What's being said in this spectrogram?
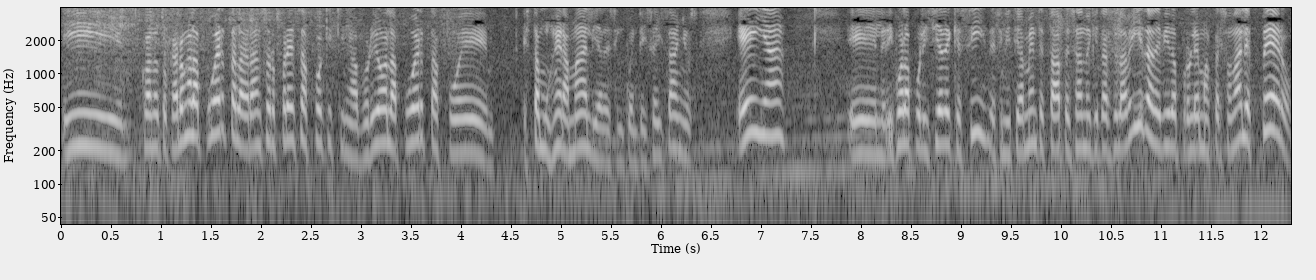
Y cuando tocaron a la puerta, la gran sorpresa fue que quien abrió la puerta fue esta mujer Amalia, de 56 años. Ella eh, le dijo a la policía de que sí, definitivamente estaba pensando en quitarse la vida debido a problemas personales, pero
